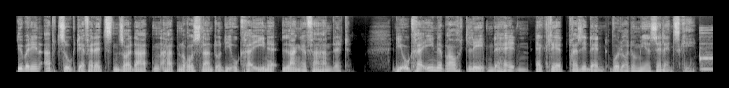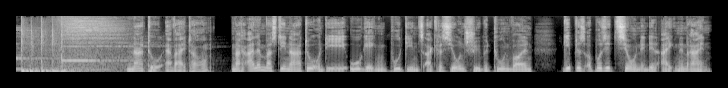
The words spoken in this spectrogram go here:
Über den Abzug der verletzten Soldaten hatten Russland und die Ukraine lange verhandelt. Die Ukraine braucht lebende Helden, erklärt Präsident Volodymyr Zelensky. NATO-Erweiterung. Nach allem, was die NATO und die EU gegen Putins Aggressionsschübe tun wollen, gibt es Opposition in den eigenen Reihen.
